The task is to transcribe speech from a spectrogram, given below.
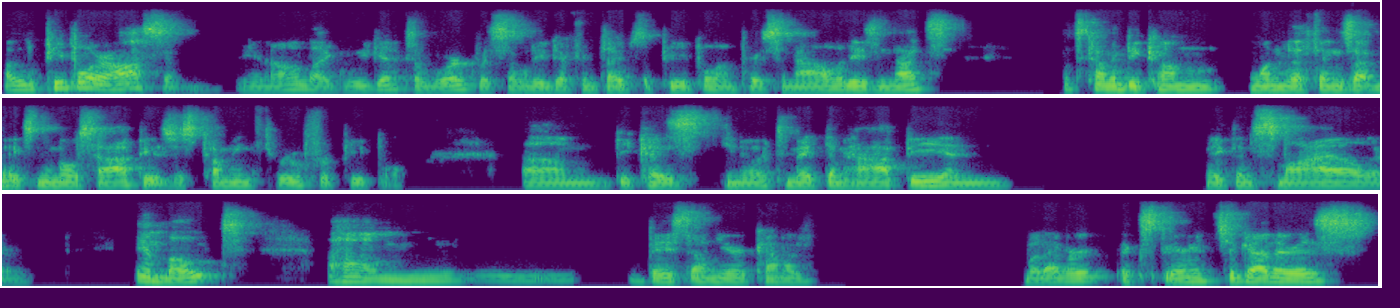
and people are awesome. You know, like we get to work with so many different types of people and personalities, and that's that's kind of become one of the things that makes me most happy is just coming through for people um, because you know to make them happy and make them smile or emote um, based on your kind of whatever experience together is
